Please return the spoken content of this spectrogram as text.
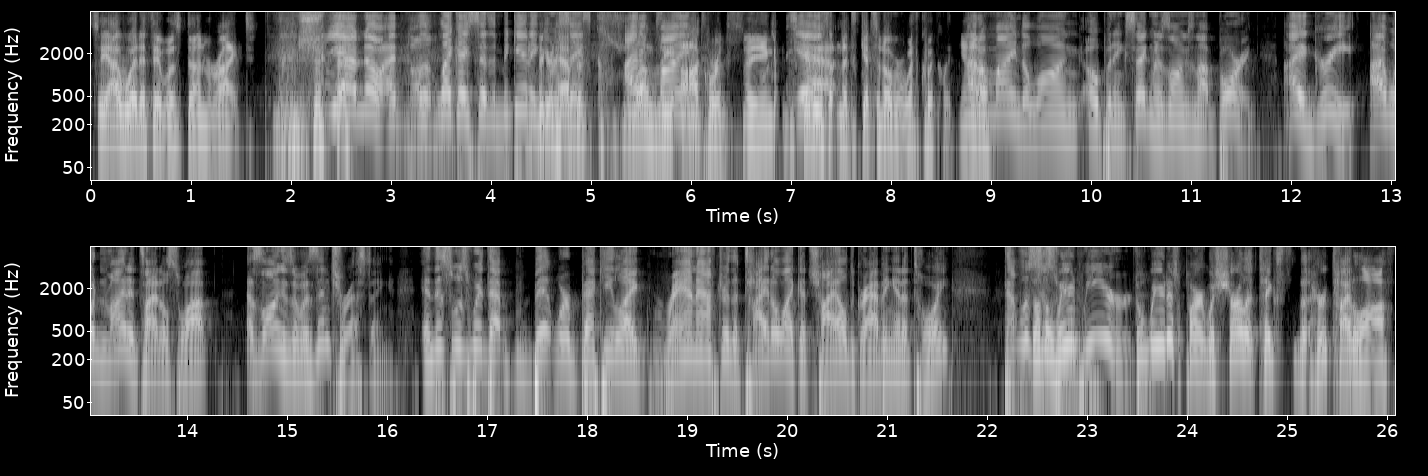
See, I would if it was done right. Yeah, no. I, like I said at the beginning, you Figured were saying, this I don't clumsy, mind- awkward thing. Give Yeah. me something that gets it over with quickly. You know, I don't mind a long opening segment as long as it's not boring. I agree. I wouldn't mind a title swap as long as it was interesting. And this was with that bit where Becky like ran after the title like a child grabbing at a toy. That was So the weird- weird. The weirdest part was Charlotte takes the, her title off,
